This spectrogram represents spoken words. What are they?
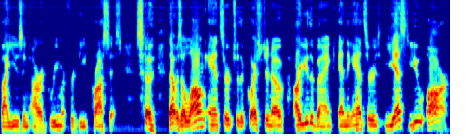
by using our agreement for deed process. So that was a long answer to the question of, are you the bank? And the answer is, yes, you are.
